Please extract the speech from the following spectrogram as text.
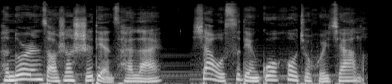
很多人早上十点才来，下午四点过后就回家了。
